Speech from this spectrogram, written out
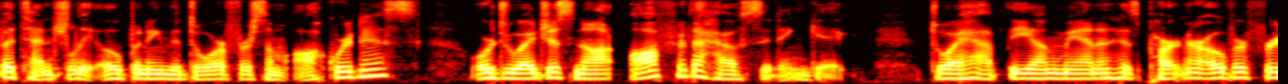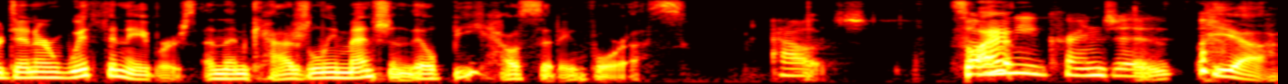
potentially opening the door for some awkwardness? Or do I just not offer the house sitting gig? Do I have the young man and his partner over for dinner with the neighbors and then casually mention they'll be house sitting for us? Ouch. So So I- many cringes. yeah,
